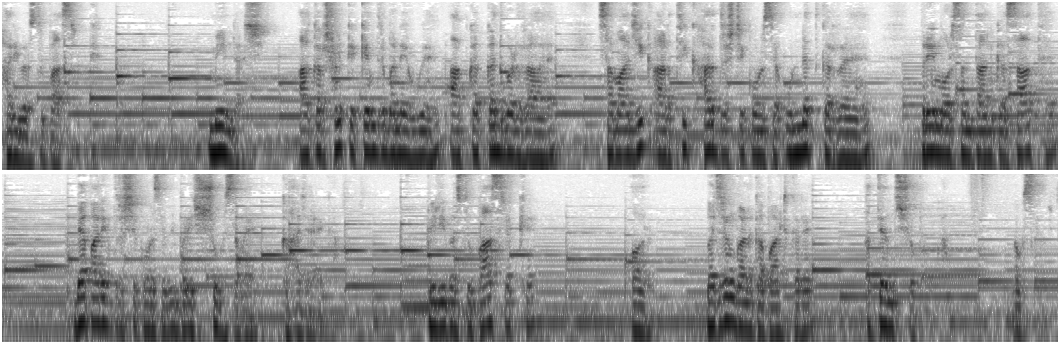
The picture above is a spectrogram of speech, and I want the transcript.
हरी वस्तु पास रखें। मीन राशि। आकर्षण के केंद्र बने हुए हैं। आपका कद बढ़ रहा है। सामाजिक, आर्थिक, हर दृष्टिकोण से उन्नत कर रहे हैं। प्रेम और संतान का साथ है। व्यापारिक दृष्टिकोण से भी बड़ी शुभ समय कहा जाएगा। पीली वस्तु पास रखें और बजरंग बाण का पाठ करें। अत्यंत शुभ होगा। नमस्कार।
